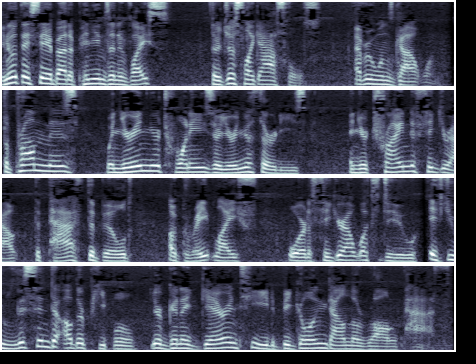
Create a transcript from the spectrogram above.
You know what they say about opinions and advice? They're just like assholes. Everyone's got one. The problem is when you're in your 20s or you're in your 30s and you're trying to figure out the path to build a great life or to figure out what to do, if you listen to other people, you're gonna guaranteed be going down the wrong path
